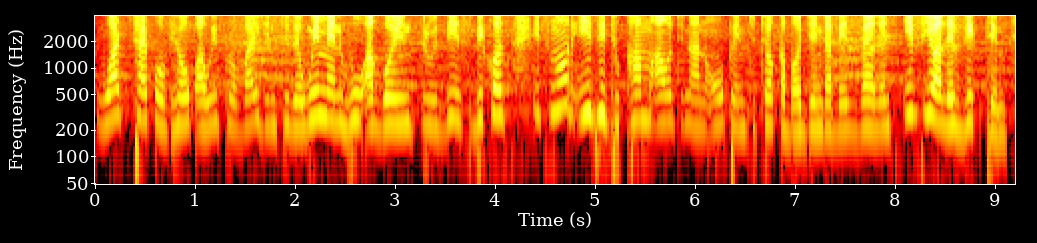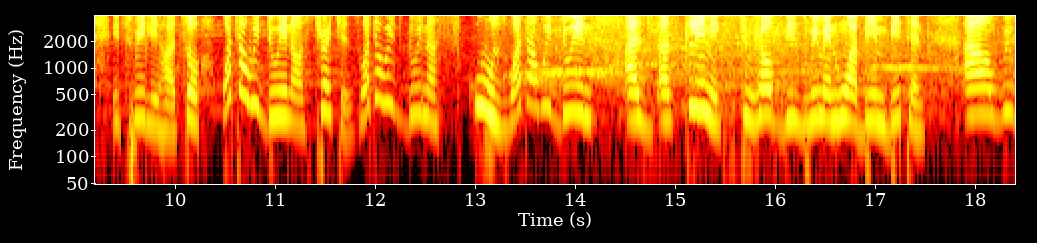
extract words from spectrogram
what type of help are we providing to the women who are going through this? Because it's not easy to come out in an open to talk about gender-based violence if you are the victim. It's really hard. So what are we doing as churches? What are we doing as schools? What are we doing as, as clinics to help these women who are being beaten? Uh, we,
